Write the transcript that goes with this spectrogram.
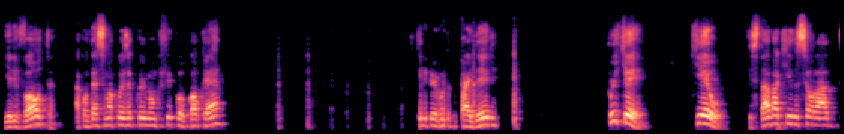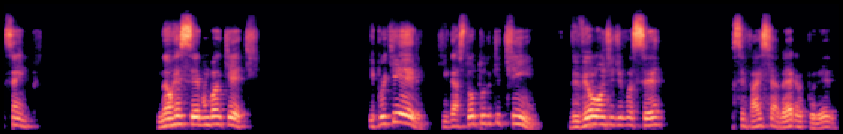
e ele volta, acontece uma coisa com o irmão que ficou. Qual que é? Ele pergunta para o pai dele: Por quê que eu, que estava aqui do seu lado sempre, não recebo um banquete? E por que ele, que gastou tudo que tinha, viveu longe de você, você vai e se alegra por ele?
